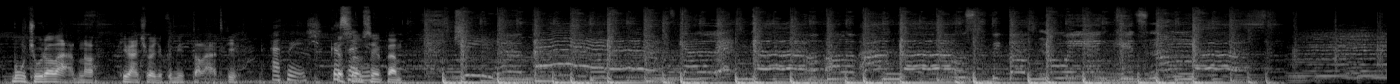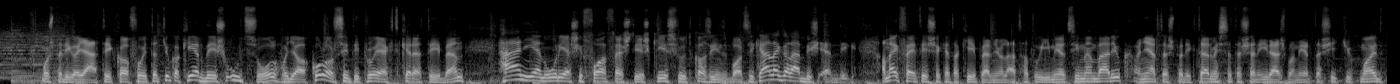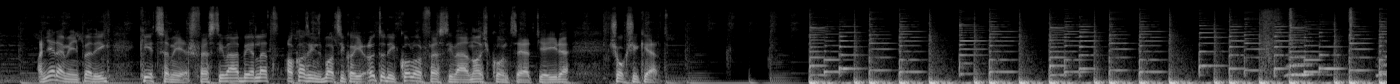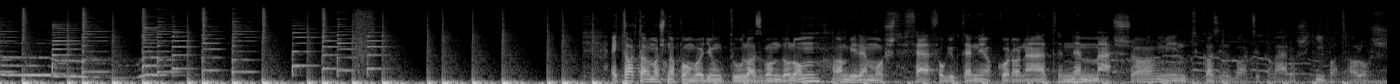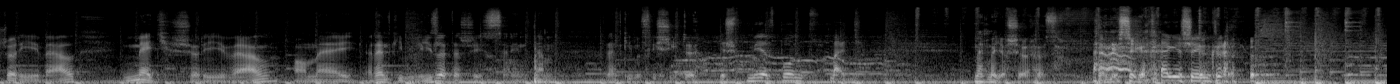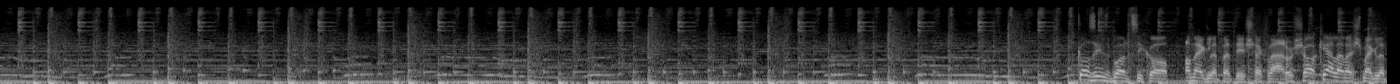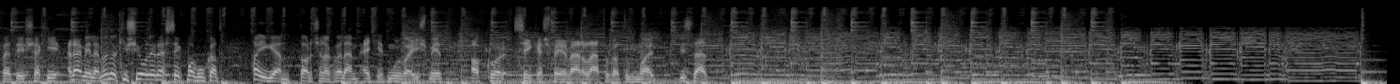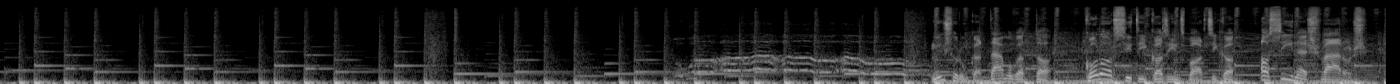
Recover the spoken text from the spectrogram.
búcsúra várna. Kíváncsi vagyok, hogy mit talált ki. Hát mi is. Köszönjük. Köszönöm szépen. Most pedig a játékkal folytatjuk. A kérdés úgy szól, hogy a Color City projekt keretében hány ilyen óriási falfestés készült Kazincbarcikán, legalábbis eddig. A megfejtéseket a képernyőn látható e-mail címen várjuk, a nyertes pedig természetesen írásban értesítjük majd. A nyeremény pedig két személyes fesztiválbérlet a Kazincbarcikai 5. Color Fesztivál nagy koncertjeire. Sok sikert! Tartalmas napon vagyunk túl, azt gondolom, amire most fel fogjuk tenni a koronát, nem mással, mint Kazincbarcika város hivatalos sörével, megy sörével, amely rendkívül ízletes és szerintem rendkívül frissítő. És miért pont megy? Mert megy a sörhöz. Egészséget! Egészségünkre! Kazincbarcika a meglepetések városa, a kellemes meglepetéseké. Remélem önök is jól érezték magukat. Ha igen, tartsanak velem egy hét múlva ismét, akkor Székesfehérvárra látogatunk majd. Viszlát! Műsorunkat támogatta Color City Kazincbarcika, a színes város.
